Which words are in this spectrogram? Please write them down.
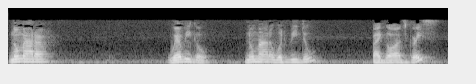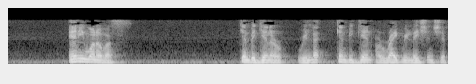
No matter where we go, no matter what we do, by God's grace, any one of us can begin a, can begin a right relationship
